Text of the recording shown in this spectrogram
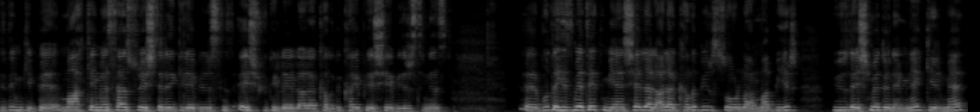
dediğim gibi mahkemesel süreçlere girebilirsiniz. Eş figürleriyle alakalı bir kayıp yaşayabilirsiniz. Burada hizmet etmeyen şeylerle alakalı bir zorlanma, bir yüzleşme dönemine girme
